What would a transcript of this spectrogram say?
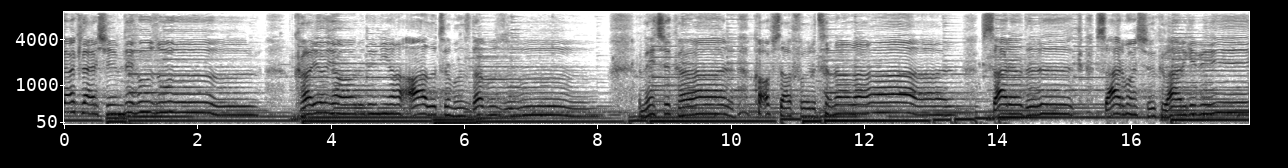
gökler şimdi huzur. Kayıyor dünya altımızda buzul Ne çıkar? Kopsa fırtınalar. Sarıldık sarmaşıklar gibi.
